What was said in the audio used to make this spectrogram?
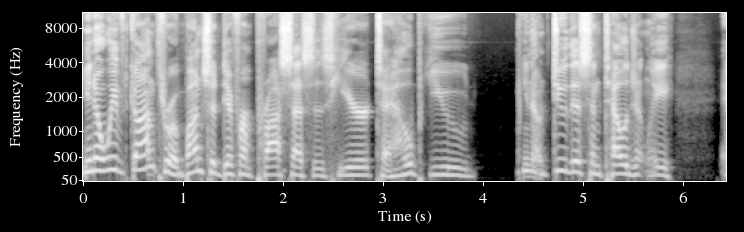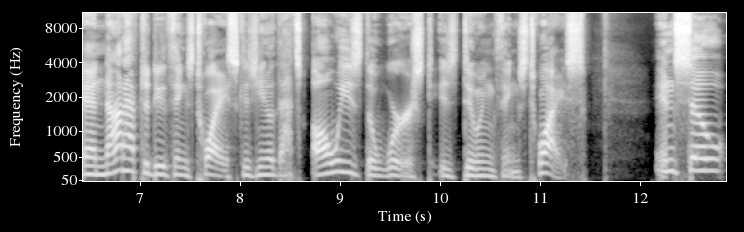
You know, we've gone through a bunch of different processes here to help you, you know, do this intelligently and not have to do things twice because, you know, that's always the worst is doing things twice. And so,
